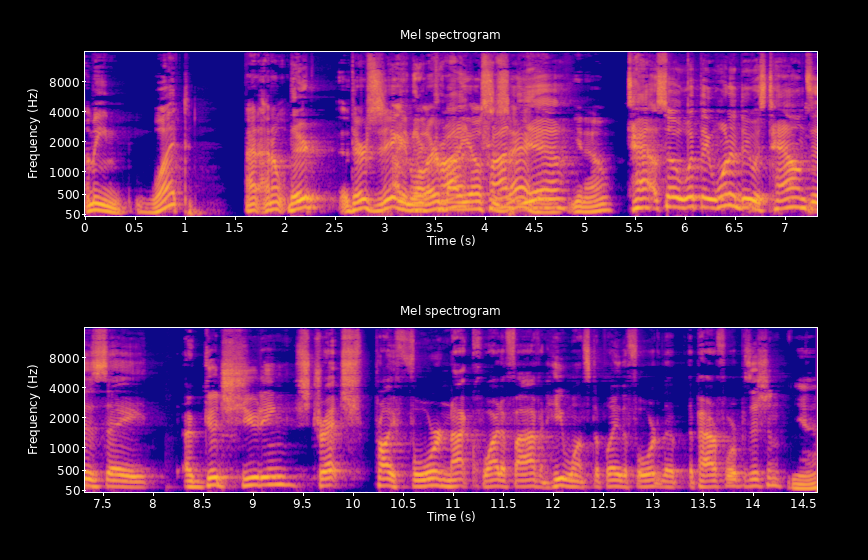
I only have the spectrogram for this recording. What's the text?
I mean, what? I, I don't. they're They're zigging They're while everybody trying- else trying- is zagging. yeah. You know. Ta- so what they want to do is Towns is a a good shooting stretch, probably four, not quite a five, and he wants to play the four, the, the power forward position. Yeah.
